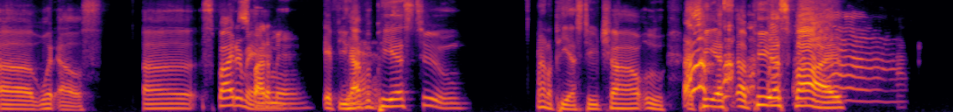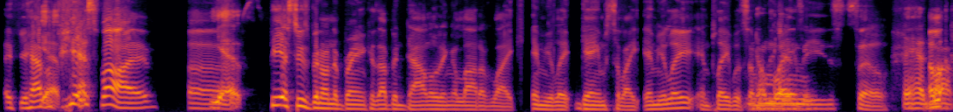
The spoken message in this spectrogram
uh, what else? Uh, Spider Man. Spider Man. If you yes. have a PS2, not a PS2 child, ooh, a PS a PS5. If you have yes. a PS5, uh, yes, PS2's been on the brain because I've been downloading a lot of like emulate games to like emulate and play with some Don't of the Gen Zs. So they had a, lo-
